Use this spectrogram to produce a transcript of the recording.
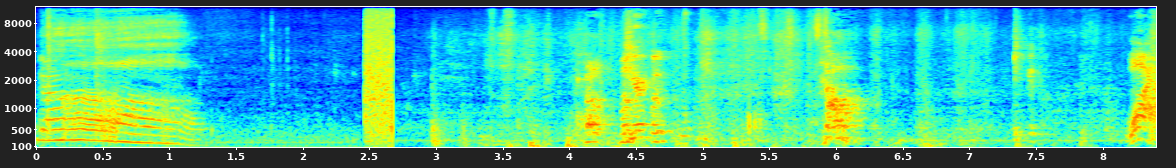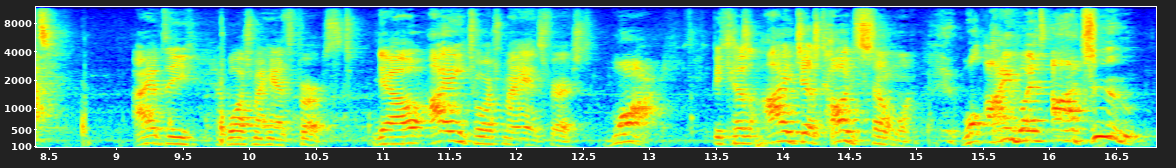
No! Stop! What? I have to wash my hands first. No, I need to wash my hands first. Why? Because I just hugged someone. Well, I went ah too.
